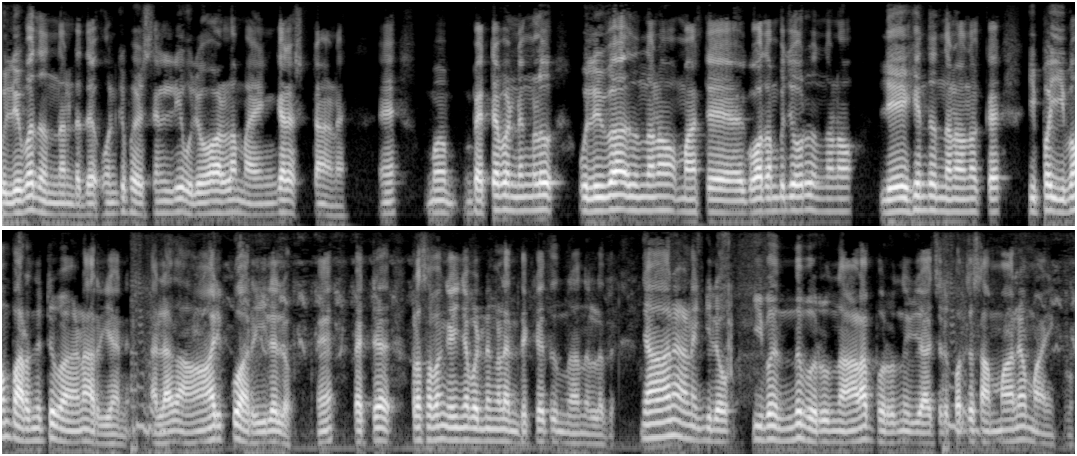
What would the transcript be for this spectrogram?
ഉലുവ തിന്നേണ്ടത് ഓനിക്ക് പേഴ്സണലി ഉലുവ വെള്ളം ഭയങ്കര ഇഷ്ടമാണ് പെറ്റ പെണ്ണുങ്ങൾ ഉലുവ തിന്നണോ മറ്റേ ഗോതമ്പ് ചോറ് തിന്നണോ ലേഹ്യം തിന്നണോ എന്നൊക്കെ ഇപ്പൊ ഇവൻ പറഞ്ഞിട്ട് വേണം അറിയാൻ. അല്ലാതെ ആർക്കും അറിയില്ലല്ലോ. ഏഹ് പെറ്റ പ്രസവം കഴിഞ്ഞ പെണ്ണുങ്ങൾ എന്തൊക്കെയാ തിന്നുക ഞാനാണെങ്കിലോ ഇവ ഇന്ന് പെറും നാളെ പെറും എന്ന് വിചാരിച്ചിട്ട് കുറച്ച് സമ്മാനം വാങ്ങിക്കും.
